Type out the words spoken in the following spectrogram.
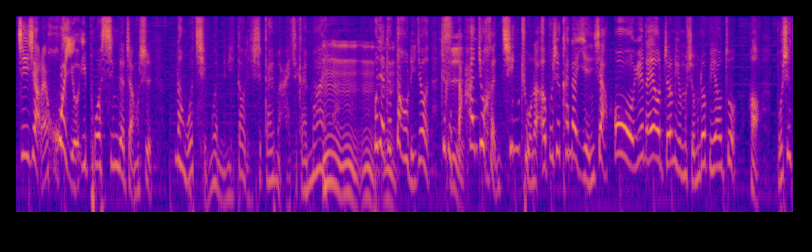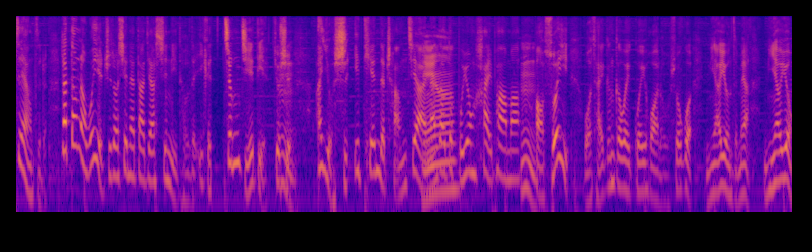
接下来会有一波新的涨势，那我请问你，你到底是该买还是该卖啊？嗯嗯嗯，我讲这道理就这个答案就很清楚了，而不是看到眼下哦，原来要整理，我们什么都不要做，好，不是这样子的。那当然，我也知道现在大家心里头的一个症结点就是。哎呦，十一天的长假，难道都不用害怕吗？嗯，好，所以我才跟各位规划了。我说过，你要用怎么样？你要用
